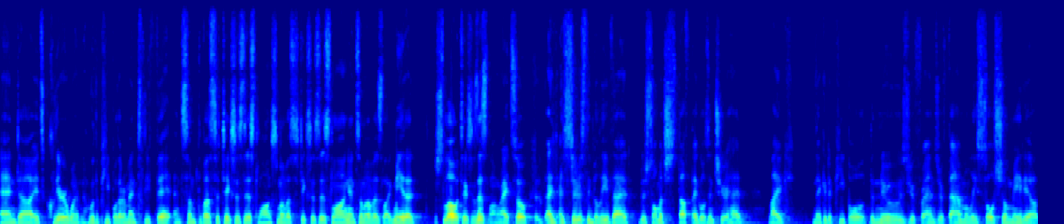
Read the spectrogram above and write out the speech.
And uh, it's clear when who the people that are mentally fit. And some of us it takes us this long, some of us it takes us this long, and some of us like me that slow it takes us this long, right? So I, I seriously believe that there's so much stuff that goes into your head, like negative people, the news, your friends, your family, social media.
